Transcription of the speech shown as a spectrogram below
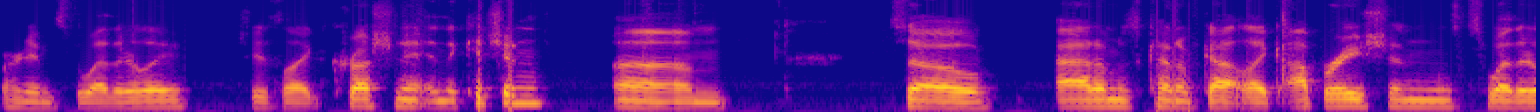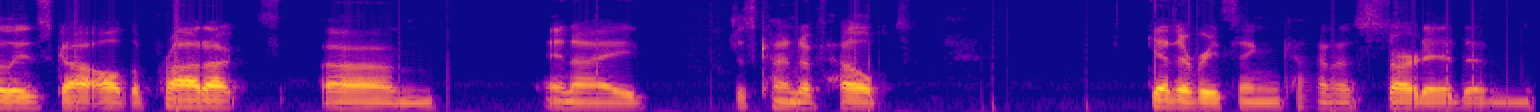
her name's Weatherly. She's like crushing it in the kitchen. Um, so Adam's kind of got like operations. Weatherly's got all the products, um, and I just kind of helped get everything kind of started and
